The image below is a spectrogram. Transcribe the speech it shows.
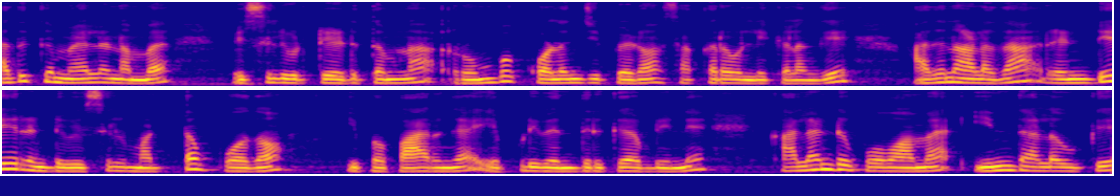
அதுக்கு மேலே நம்ம விசில் விட்டு எடுத்தோம்னா ரொம்ப குழஞ்சி போயிடும் சக்கரவள்ளி கிழங்கு. அதனால தான் ரெண்டே ரெண்டு விசில் மட்டும் போதும். இப்போ பாருங்கள் எப்படி வெந்திருக்கு அப்படின்னு. கலண்டு போகாமல் இந்த அளவுக்கு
